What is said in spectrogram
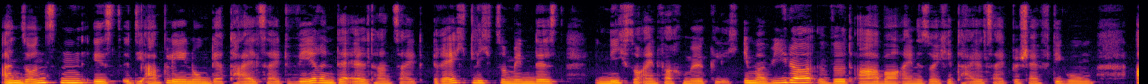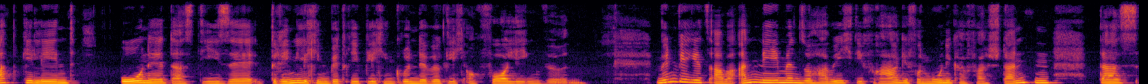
Ansonsten ist die Ablehnung der Teilzeit während der Elternzeit rechtlich zumindest nicht so einfach möglich. Immer wieder wird aber eine solche Teilzeitbeschäftigung abgelehnt, ohne dass diese dringlichen betrieblichen Gründe wirklich auch vorliegen würden. Wenn wir jetzt aber annehmen, so habe ich die Frage von Monika verstanden, dass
